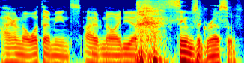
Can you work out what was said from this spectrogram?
I don't know what that means. I have no idea. Seems aggressive.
